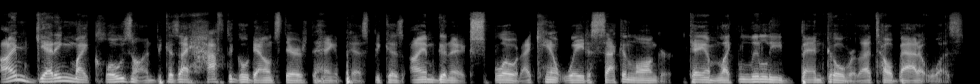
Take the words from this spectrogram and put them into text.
I'm getting my clothes on because I have to go downstairs to hang a piss because I am going to explode. I can't wait a second longer. Okay. I'm like literally bent over. That's how bad it was.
